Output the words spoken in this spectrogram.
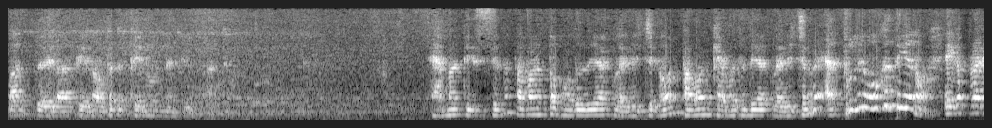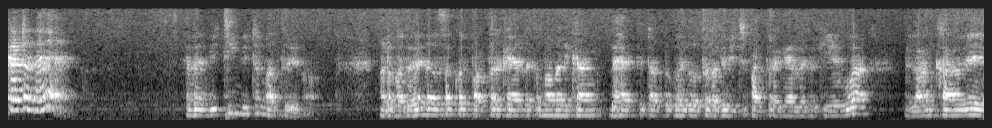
බද්ධ වෙලා තියෙන අපිට පේනුන්නේ නැති උනට හැම තිස්සෙම Tamanට හොඳ දෙයක් ලැබිච්ච ගමන් Taman කැමති දෙයක් ලැබිච්ච ගමන් ඇතුලේ ඕක තියෙනවා. ඒක ප්‍රකට නැහැ. හැබැයි විටින් විට මතුවෙනවා. මට මතකයි දවසක් ඔය පත්‍ර කෑල්ලක මම නිකන් දැහැක් පිටක් කොහෙද උතර දෙවිච්ච පත්‍ර කෑල්ලක කියෙව්වා ලංකාවේ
